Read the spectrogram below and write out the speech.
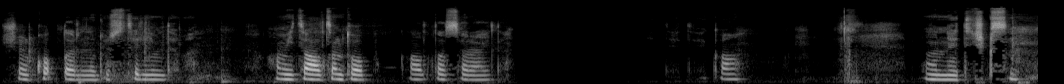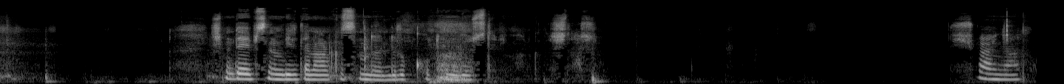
Şöyle kodlarını göstereyim de ben. Hamit Altın Top Galatasaray'da. dakika. Onun neti çıksın. Şimdi hepsinin birden arkasını döndürüp koltuğunu göstereyim arkadaşlar. Şöyle.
